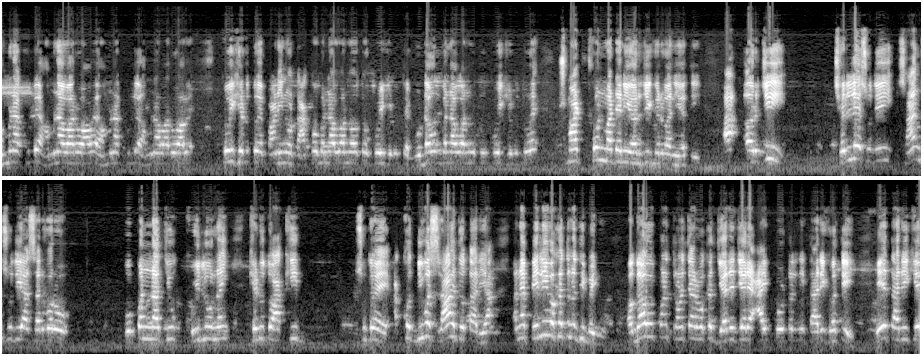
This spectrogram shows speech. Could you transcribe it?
હમણાં ખુલે, હમણાં વારો આવે, હમણાં ખુલે, હમણાં વારો આવે. કોઈ ખેડૂતોએ પાણીનો ટાંકો બનાવવાનો હતો, કોઈ ખેડૂતે ગોડાઉન બનાવવાનું હતું, કોઈ ખેડૂતોએ સ્માર્ટફોન માટેની અરજી કરવાની હતી. આ અરજી છેલ્લે સુધી, સાંજ સુધી આ સર્વરો ઓપન ના થયું, ખુલ્યું નહીં. ખેડૂતો આખી શું કહેવાય, આખો દિવસ રાહ જોતા રહ્યા અને પહેલી વખત નથી બન્યું. અગાઉ પણ ત્રણ ચાર વખત જ્યારે જ્યારે આઈ પોર્ટલની તારીખ હતી, એ તારીખે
